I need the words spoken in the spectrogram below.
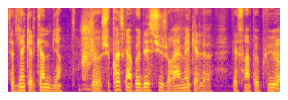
ça devient quelqu'un de bien. Je, je suis presque un peu déçu. J'aurais aimé qu'elle qu'elle soit un peu plus. Ouais,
